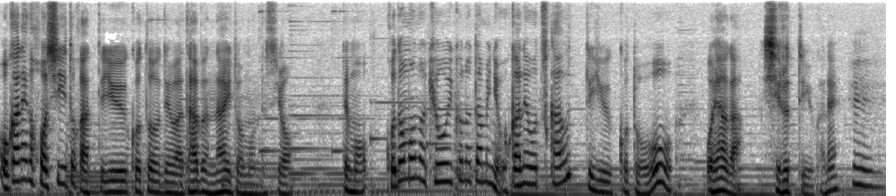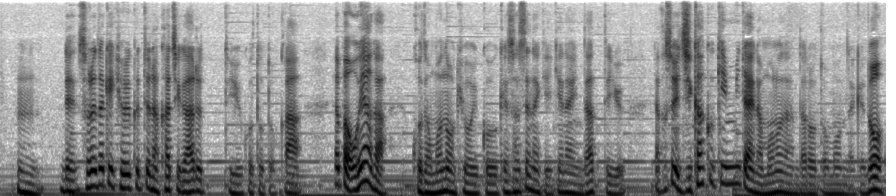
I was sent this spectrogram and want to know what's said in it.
お金が欲しいとかっていうことでは多分ないと思うんですよ。でも子どもの教育のためにお金を使うっていうことを親が知るっていうかねうんうん、でそれだけ教育っていうのは価値があるっていうこととかやっぱ親が子どもの教育を受けさせなきゃいけないんだっていうなんかそういう自覚金みたいなものなんだろうと思うんだけど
